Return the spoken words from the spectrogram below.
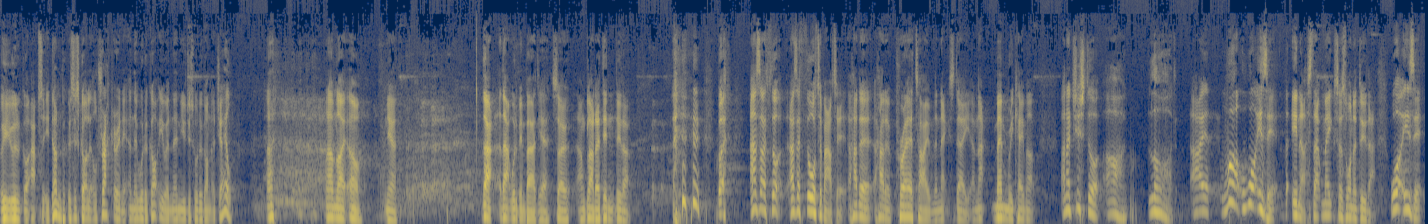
well, you would have got absolutely done because it's got a little tracker in it and they would have got you and then you just would have gone to jail. Uh, and I'm like, oh, yeah. That, that would have been bad, yeah. So I'm glad I didn't do that. but as I, thought, as I thought about it, I had, a, I had a prayer time the next day and that memory came up. And I just thought, oh, Lord, I, what, what is it in us that makes us want to do that? What is it?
